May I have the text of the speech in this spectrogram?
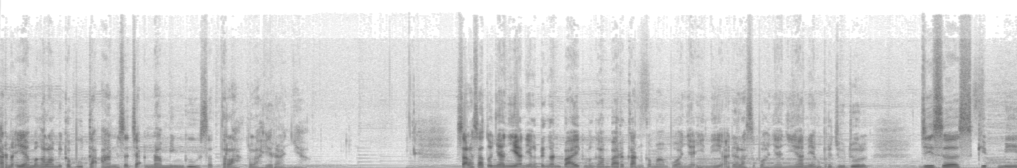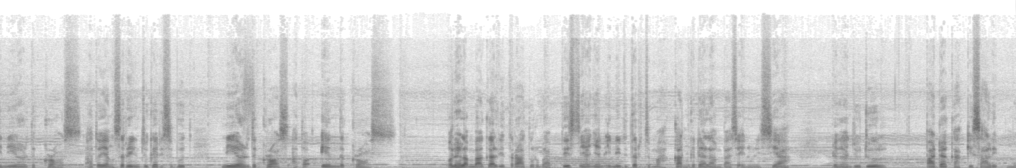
karena ia mengalami kebutaan sejak enam minggu setelah kelahirannya. Salah satu nyanyian yang dengan baik menggambarkan kemampuannya ini adalah sebuah nyanyian yang berjudul Jesus keep me near the cross atau yang sering juga disebut near the cross atau in the cross. Oleh lembaga literatur baptis, nyanyian ini diterjemahkan ke dalam bahasa Indonesia dengan judul Pada Kaki Salibmu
